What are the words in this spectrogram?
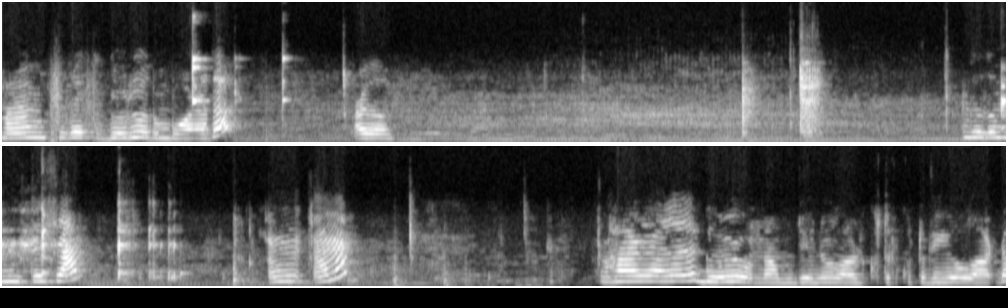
Ben sürekli görüyordum bu arada. Evet. Tadı muhteşem. Ama her yerde de görüyorum ben deniyorlar kutur kutur yiyorlardı.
